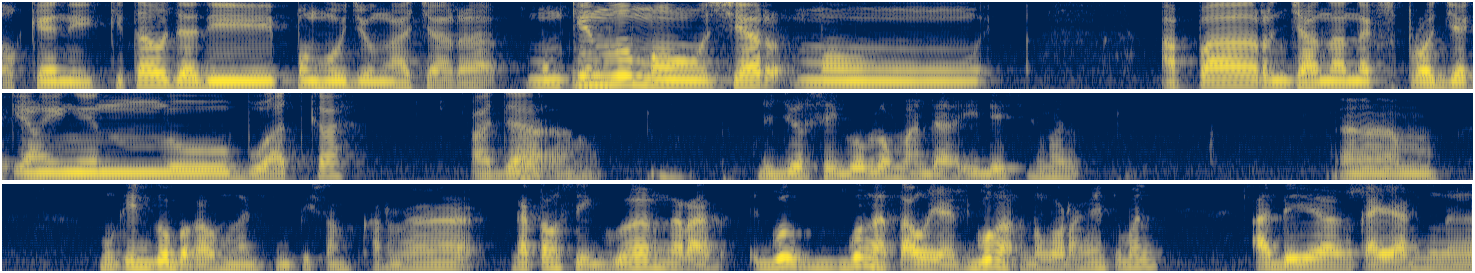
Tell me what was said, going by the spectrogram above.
Oke nih, kita udah di penghujung acara. Mungkin lu mau share mau apa rencana next project yang ingin lu buat kah? Ada? Ah, jujur sih gue belum ada ide sih cuman em, mungkin gue bakal ngelanjutin pisang karena nggak tahu sih gue ngeras gue gue nggak tahu ya gue nggak kenal orangnya cuman ada yang kayak nge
